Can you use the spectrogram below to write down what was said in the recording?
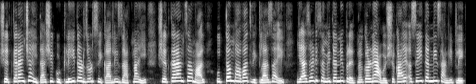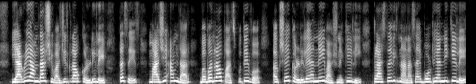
शेतकऱ्यांच्या हिताशी कुठलीही तडजोड स्वीकारली जात नाही. शेतकऱ्यांचा माल उत्तम भावात विकला जाईल यासाठी समित्यांनी प्रयत्न करणे आवश्यक आहे असेही त्यांनी सांगितले. यावेळी आमदार शिवाजीराव कर्डिले तसेच माजी आमदार बबनराव पाचपुते व अक्षय कर्डिले यांनीही भाषणे केली. प्रास्ताविक नानासाहेब बोठे यांनी केले.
